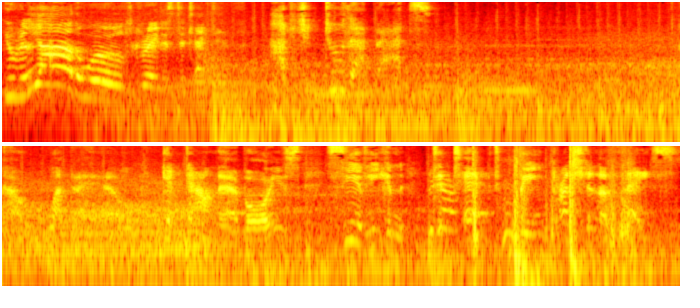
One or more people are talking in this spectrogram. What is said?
You really are the world's greatest detective. How did you do that, Bats? Oh, what the hell? Get down there, boys. See if he can detect being punched in the face.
